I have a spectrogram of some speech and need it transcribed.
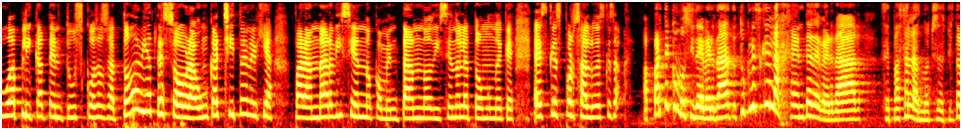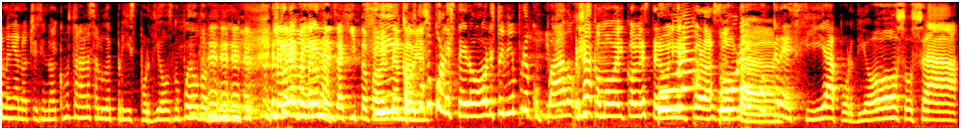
Tú aplícate en tus cosas, o sea, todavía te sobra un cachito de energía para andar diciendo, comentando, diciéndole a todo el mundo de que es que es por salud, es que es... Aparte como si de verdad, ¿tú crees que la gente de verdad se pasa las noches, se despierta a medianoche diciendo, ay, ¿cómo estará la salud de Pris? Por Dios, no puedo dormir. Le voy a mandar un mensajito para Sí, ver si anda ¿cómo bien. está su colesterol? Estoy bien preocupado. O Pris, sea, ¿cómo va el colesterol y el corazón? Pura hipocresía, por Dios. O sea,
